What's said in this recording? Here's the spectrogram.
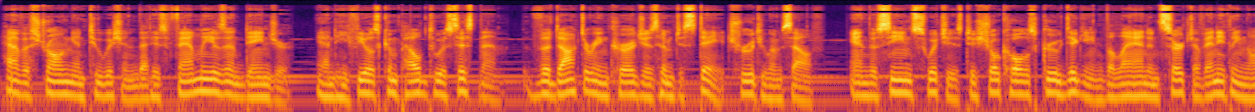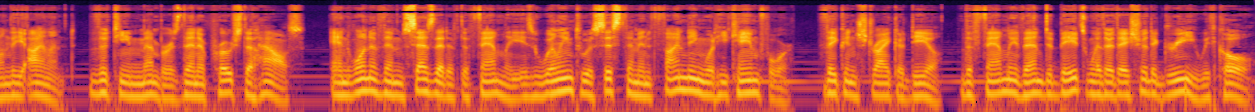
have a strong intuition that his family is in danger, and he feels compelled to assist them. The doctor encourages him to stay true to himself, and the scene switches to show Cole's crew digging the land in search of anything on the island. The team members then approach the house, and one of them says that if the family is willing to assist them in finding what he came for, they can strike a deal. The family then debates whether they should agree with Cole.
